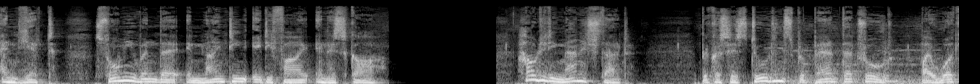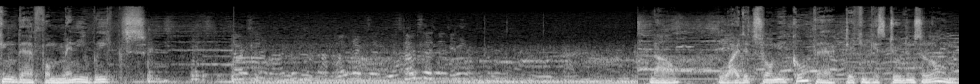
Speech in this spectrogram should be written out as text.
And yet, Swami went there in 1985 in his car. How did he manage that? Because his students prepared that road by working there for many weeks. Now, why did Swami go there taking his students along?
